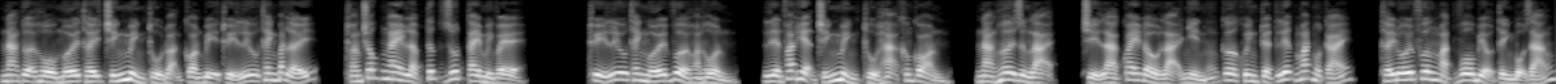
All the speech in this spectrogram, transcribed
nàng tựa hồ mới thấy chính mình thủ đoạn còn bị Thủy Lưu Thanh bắt lấy, thoáng chốc ngay lập tức rút tay mình về. Thủy Lưu Thanh mới vừa hoàn hồn, liền phát hiện chính mình thủ hạ không còn, nàng hơi dừng lại, chỉ là quay đầu lại nhìn cơ khuynh tuyệt liếc mắt một cái, thấy đối phương mặt vô biểu tình bộ dáng,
